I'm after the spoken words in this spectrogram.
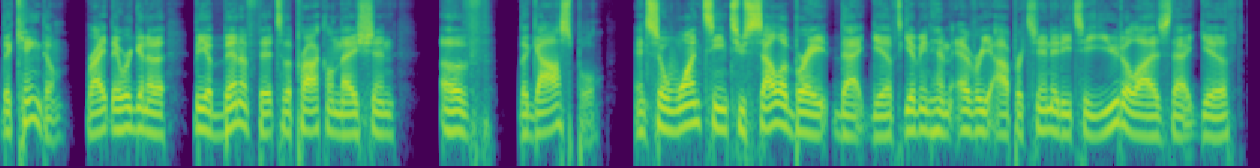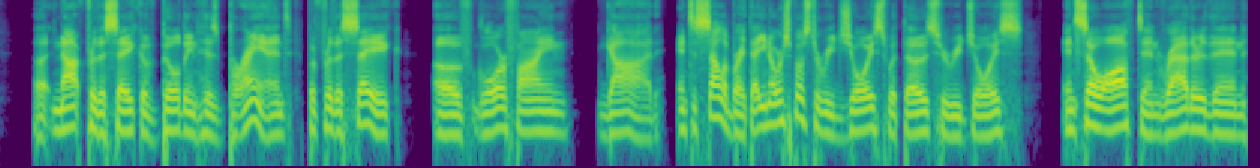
the kingdom, right? They were going to be a benefit to the proclamation of the gospel. And so, wanting to celebrate that gift, giving him every opportunity to utilize that gift, uh, not for the sake of building his brand, but for the sake of glorifying God and to celebrate that. You know, we're supposed to rejoice with those who rejoice. And so often, rather than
